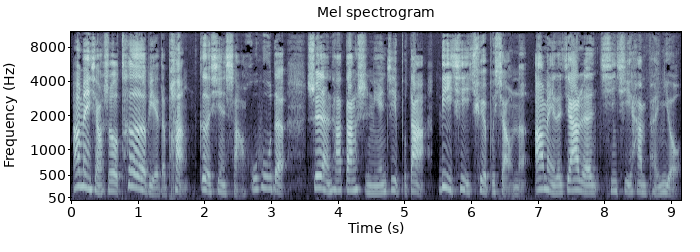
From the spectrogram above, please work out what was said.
阿美小时候特别的胖，个性傻乎乎的。虽然她当时年纪不大，力气却不小呢。阿美的家人、亲戚和朋友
